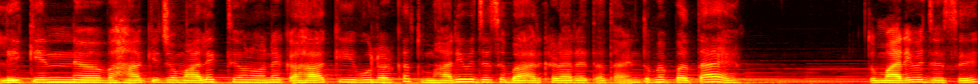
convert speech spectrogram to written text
लेकिन वहाँ के जो मालिक थे, उन्होंने कहा कि वो लड़का तुम्हारी वजह से बाहर खड़ा रहता था एंड तुम्हें पता है, तुम्हारी वजह से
